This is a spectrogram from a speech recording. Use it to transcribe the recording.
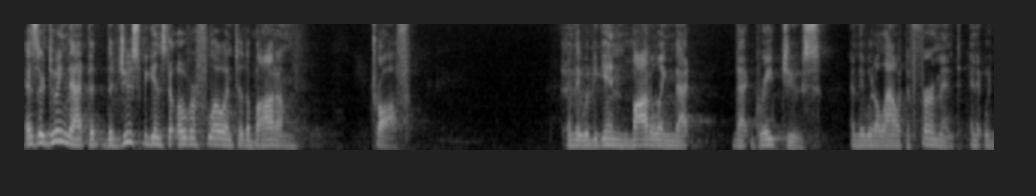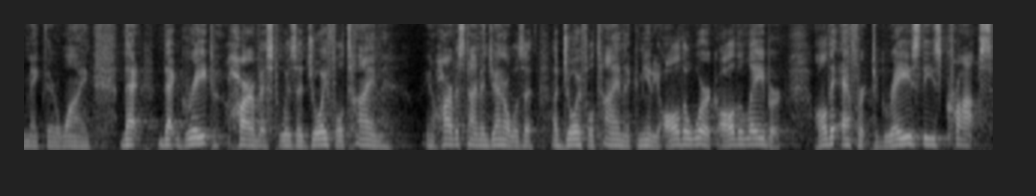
As they're doing that, the, the juice begins to overflow into the bottom trough. And they would begin bottling that, that grape juice and they would allow it to ferment and it would make their wine. That, that grape harvest was a joyful time you know, harvest time in general was a, a joyful time in a community. All the work, all the labor, all the effort to raise these crops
